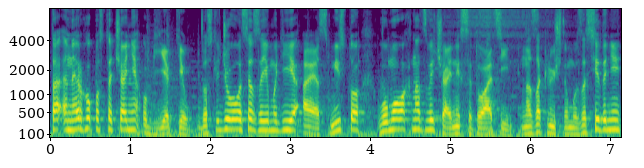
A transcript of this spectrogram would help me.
та енергопостачання об'єктів. Досліджувалася взаємодія АЕС місто в умовах надзвичайних ситуацій. На заключному засіданні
